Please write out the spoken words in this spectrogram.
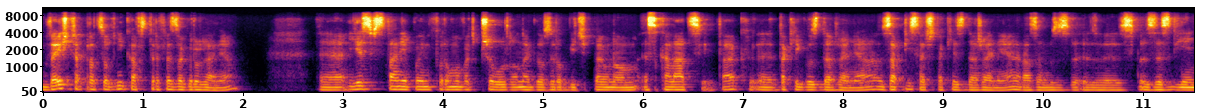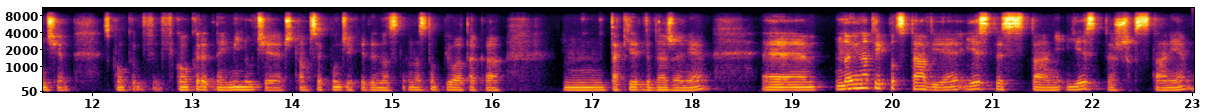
wejścia pracownika w strefę zagrożenia, jest w stanie poinformować przełożonego, zrobić pełną eskalację tak, e, takiego zdarzenia, zapisać takie zdarzenie razem z, z, ze zdjęciem w konkretnej minucie czy tam sekundzie, kiedy nastąpiła taka, takie wydarzenie no i na tej podstawie jest też, stanie, jest też w stanie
